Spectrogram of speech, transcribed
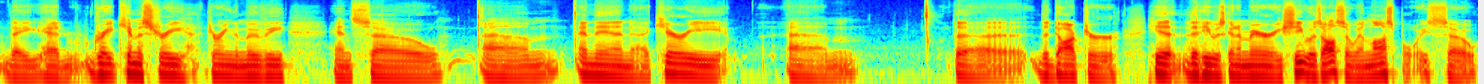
they had great chemistry during the movie, and so um, and then uh, Carrie. Um, the the doctor that he was going to marry, she was also in Lost Boys. So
